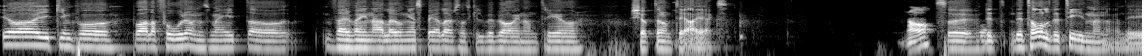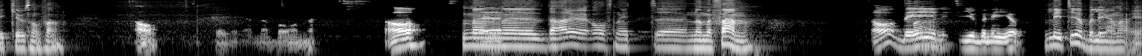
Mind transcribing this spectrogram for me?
jag gick in på, på alla forum som jag hittade och värvade in alla unga spelare som skulle bli bra inom tre år. Köpte dem till Ajax. Ja, Så det, det tar lite tid men det är kul som fan. ja. Jävla barn. Ja, Men eh, det här är avsnitt eh, nummer fem. ja, det är ju Fan. lite jubileum. Lite jubileum här ju.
